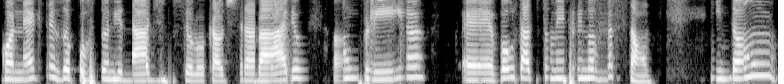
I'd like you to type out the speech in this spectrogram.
conecta as oportunidades do seu local de trabalho, amplia é, voltado também para inovação. Então,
